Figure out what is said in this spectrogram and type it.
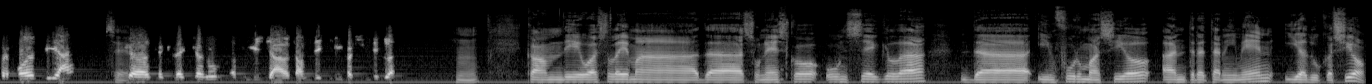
per poder triar sí. que, que crec que és un mitjà, com dic, imprescindible. Mm. Com diu el lema de l'UNESCO, un segle d'informació, entreteniment i educació.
